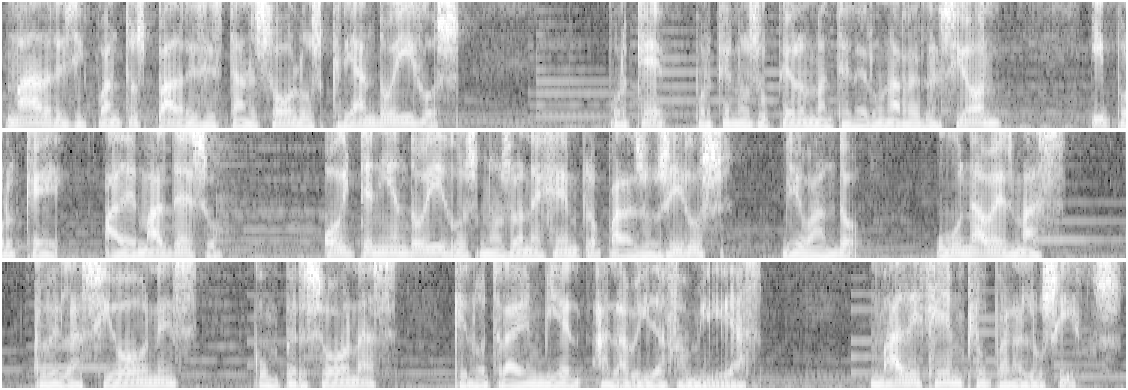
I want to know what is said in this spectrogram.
madres y cuántos padres están solos criando hijos. ¿Por qué? Porque no supieron mantener una relación, y porque, además de eso, hoy teniendo hijos no son ejemplo para sus hijos, llevando una vez más relaciones con personas que no traen bien a la vida familiar. Mal ejemplo para los hijos.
